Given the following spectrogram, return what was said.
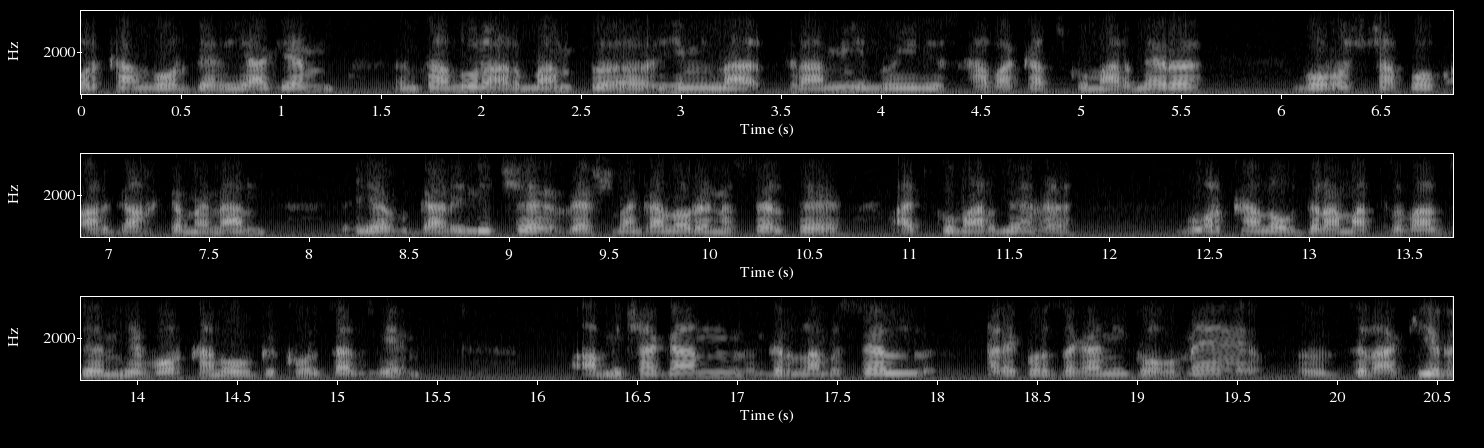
որքան որ դերյակ եմ ընդհանուր առմամբ հիմնադրամի նույնիսկ հավաքած գումարները որոշ չափով արգախ կմնան եւ կարելի չէ վերջնականորեն ասել թե այդ գումարները որքանով դրամատրված են եւ որքանով կկործածվեն ամիջական գրնամսել բարեգործականի կողմէ ծրագիր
